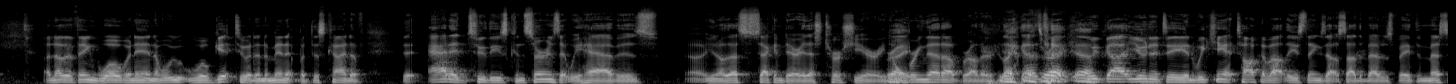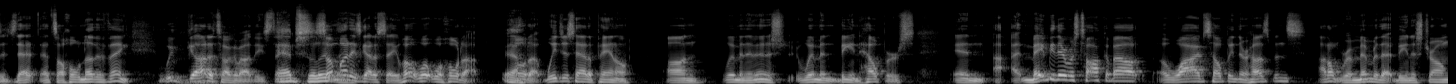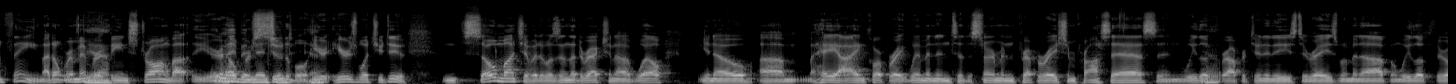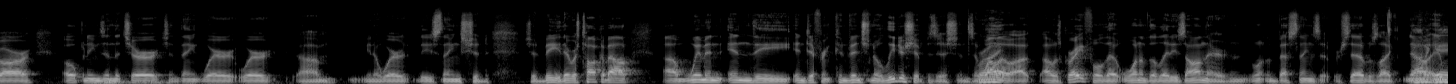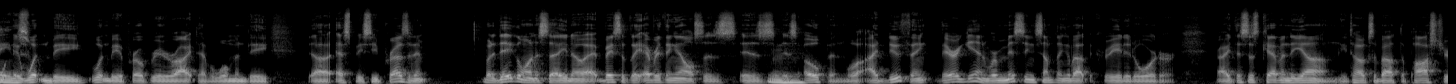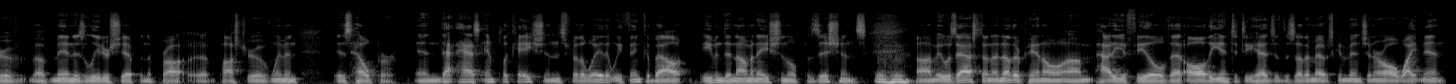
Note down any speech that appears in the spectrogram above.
another thing woven in, and we, we'll get to it in a minute. But this kind of that added to these concerns that we have is. Uh, you know that's secondary. That's tertiary. Don't Right. bring that up, brother. Like that's right, yeah. We've got unity, and we can't talk about these things outside the Baptist faith and message. That that's a whole nother thing. We've got to talk about these things. Absolutely. Somebody's got to say, "Well, well, well hold up, Yeah. hold up." We just had a panel on women in ministry, women being helpers, and I, maybe there was talk about uh, wives helping their husbands. I don't remember that being a strong theme. I don't remember Yeah. it being strong about your may have been helpers suitable. yeah. Here, here's what you do. So much of it was in the direction of well. You know, um, hey, I incorporate women into the sermon preparation process, and we look Yeah. for opportunities to raise women up, and we look through our openings in the church and think where where um, you know where these things should should be. There was talk about um, women in the in different conventional leadership positions, and while I, I was grateful that one of the ladies on there, and one of the best things that were said was like, no, it, it wouldn't be wouldn't be appropriate or right to have a woman be uh, SBC president. But it did go on to say, you know, basically everything else is is is open. Well, I do think there again we're missing something about the created order, right? This is Kevin DeYoung. He talks about the posture of, of men as leadership and the pro, uh, posture of women is helper, and that has implications for the way that we think about even denominational positions. Um, it was asked on another panel, um, how do you feel that all the entity heads of the Southern Baptist Convention are all white men?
